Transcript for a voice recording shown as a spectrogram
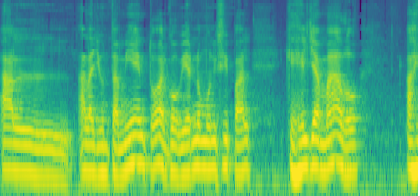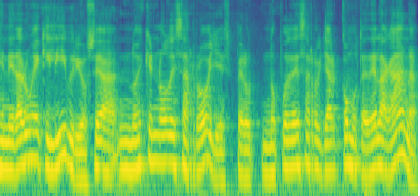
al, al ayuntamiento, al gobierno municipal, que es el llamado a generar un equilibrio. O sea, no es que no desarrolles, pero no puedes desarrollar como te dé la gana.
